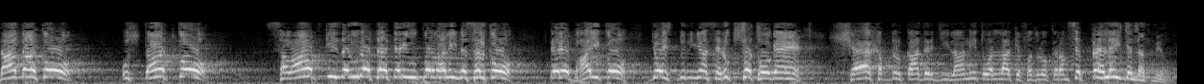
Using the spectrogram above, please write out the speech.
دادا کو، استاد کو۔ ثواب کی ضرورت ہے تیری اوپر والی نسل کو۔ تیرے بھائی کو جو اس دنیا سے رخصت ہو گئے ہیں۔ شیخ عبد القادر جیلانی تو اللہ کے فضل و کرم سے پہلے ہی جنت میں ہوں۔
